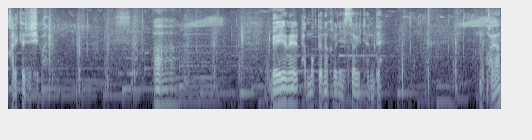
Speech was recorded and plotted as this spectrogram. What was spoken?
가르쳐 주시고 아 매일매일 반복되는 그런 일상일 텐데 음, 과연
